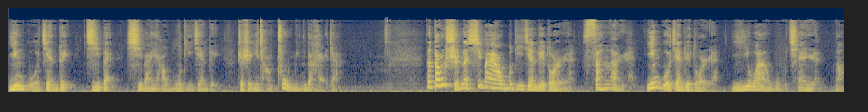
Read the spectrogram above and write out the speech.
英国舰队击败西班牙无敌舰队，这是一场著名的海战。那当时呢，西班牙无敌舰队多少人？三万人。英国舰队多少人？一万五千人啊，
